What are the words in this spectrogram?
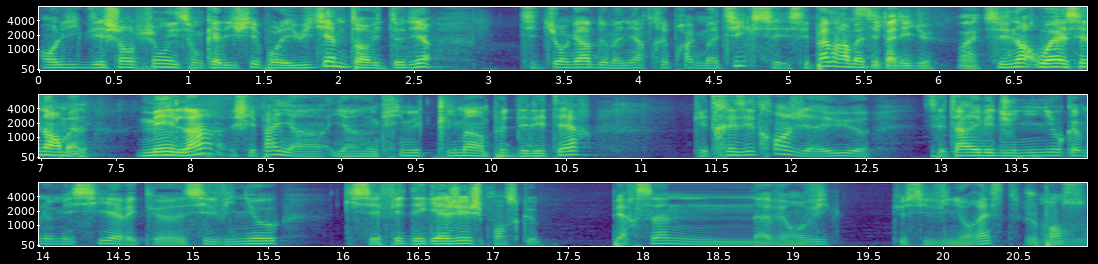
En Ligue des Champions, ils sont qualifiés pour les huitièmes. T'as envie de te dire, si tu regardes de manière très pragmatique, c'est pas dramatique. C'est pas dégueu. Ouais. C'est ouais, c'est normal. Mais là, je sais pas, il y, a un- il y a un clim- climat un peu délétère qui est très étrange. Il y a eu euh, cette arrivée de Juninho comme le Messi avec euh, Silvino qui s'est fait dégager. Je pense que personne n'avait envie que Silvino reste, je pense.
